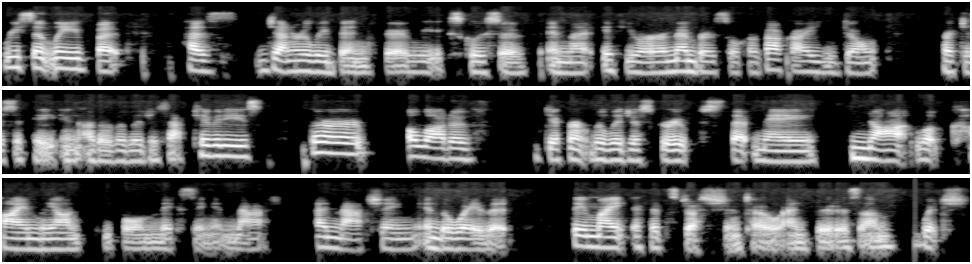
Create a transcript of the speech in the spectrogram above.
recently, but has generally been fairly exclusive in that if you are a member of Soka Gakkai, you don't participate in other religious activities. There are a lot of different religious groups that may not look kindly on people mixing and match and matching in the way that they might if it's just Shinto and Buddhism, which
